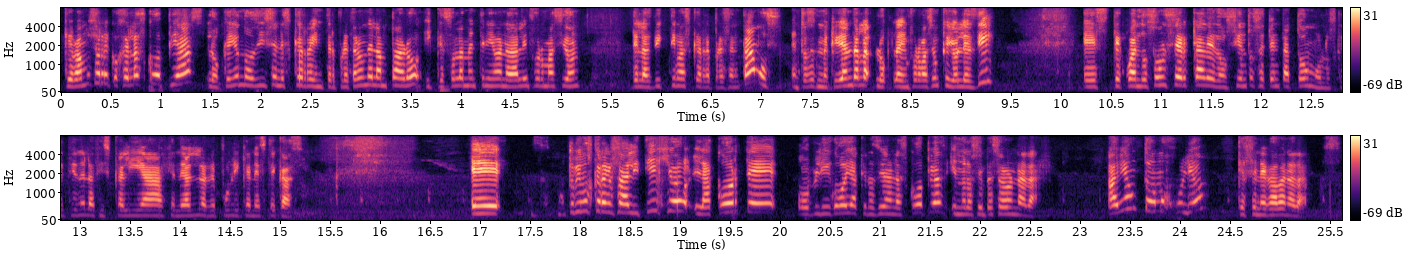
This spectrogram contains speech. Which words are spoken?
que vamos a recoger las copias, lo que ellos nos dicen es que reinterpretaron el amparo y que solamente me iban a dar la información de las víctimas que representamos. Entonces me querían dar la, la información que yo les di este, cuando son cerca de 270 tomos los que tiene la Fiscalía General de la República en este caso. Eh, tuvimos que regresar al litigio, la Corte obligó ya que nos dieran las copias y nos las empezaron a dar. Había un tomo, Julio, que se negaban a darnos,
